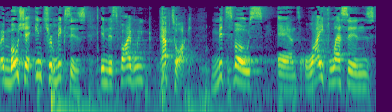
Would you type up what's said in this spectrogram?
Moshe intermixes in this five week pep talk mitzvos and life lessons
